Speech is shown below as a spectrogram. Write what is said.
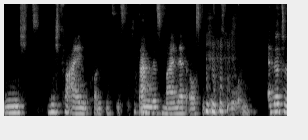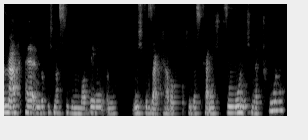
nicht, nicht vereinen konnten. Sagen wir es mal nett ausgedrückt so. Und endete nachher in wirklich massiven Mobbing und wo ich gesagt habe, okay, das kann ich so nicht mehr tun.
